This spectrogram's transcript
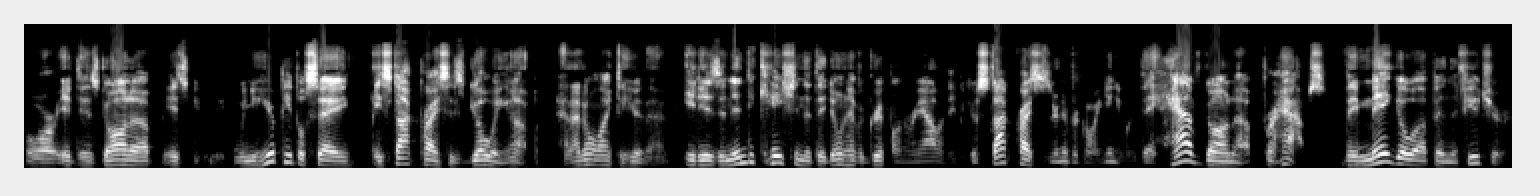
or it has gone up. It's when you hear people say a stock price is going up, and I don't like to hear that. It is an indication that they don't have a grip on reality because stock prices are never going anywhere. They have gone up, perhaps. They may go up in the future.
